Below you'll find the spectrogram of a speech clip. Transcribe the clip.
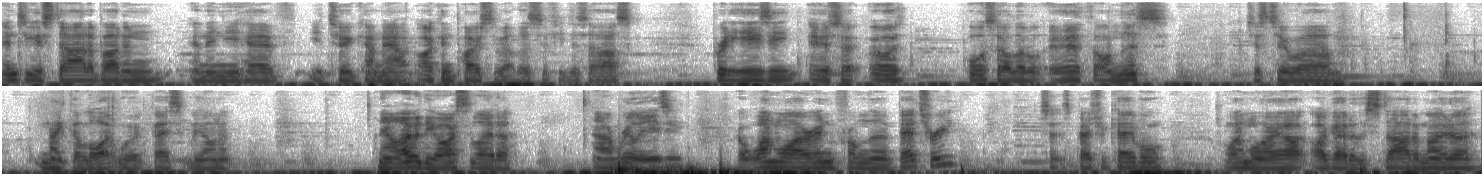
into your starter button and then you have your two come out. I can post about this if you just ask. Pretty easy. Also, also a little earth on this just to um, make the light work basically on it. Now over the isolator um, really easy. Got one wire in from the battery so it's battery cable one wire out, I go to the starter motor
